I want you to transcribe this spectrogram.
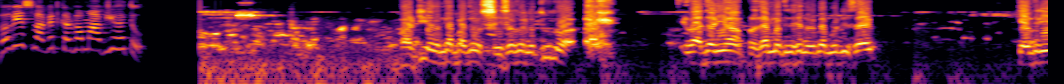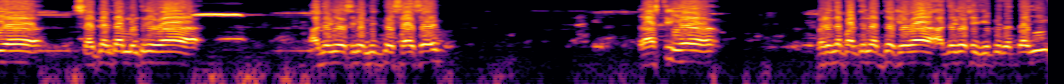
ભવ્ય સ્વાગત કરવામાં આવ્યું હતું. ભારતીય જનતા પાર્ટીનું શીર્ષક નેતૃત્વ એવા આદરણીય પ્રધાનમંત્રી શ્રી નરેન્દ્ર મોદી સાહેબ, કેન્દ્રીય સહકારિતા મંત્રી એવા આદરણીય શ્રી અમિતભાઈ શાહ સાહેબ, રાષ્ટ્રીય ભારતીય પાર્ટીના અધ્યક્ષ એવા આદરણીય શ્રી જેપી નડ્ડાજી,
